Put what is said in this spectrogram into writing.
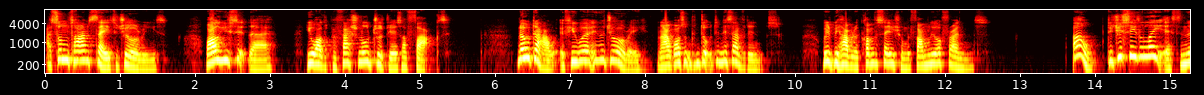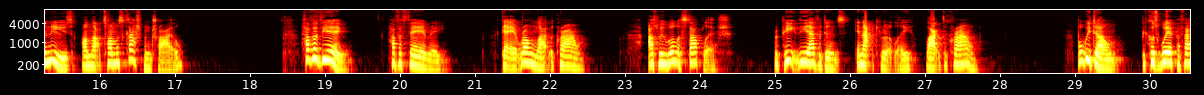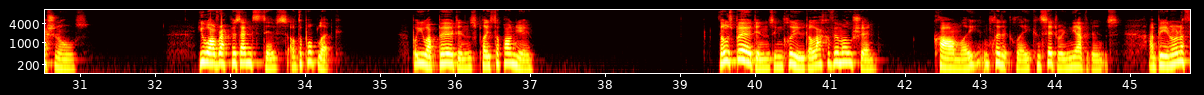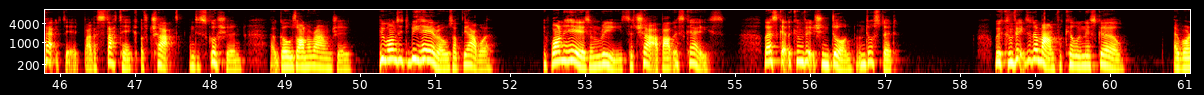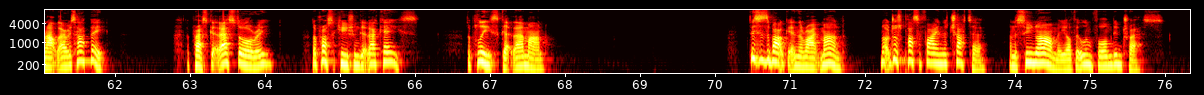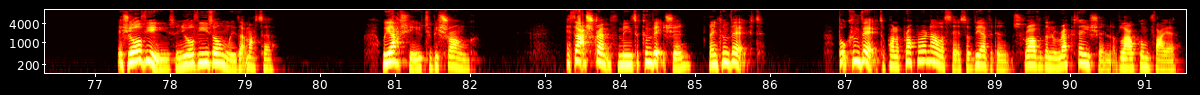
I sometimes say to juries, while you sit there, you are the professional judges of fact. No doubt, if you weren't in the jury and I wasn't conducting this evidence, we'd be having a conversation with family or friends. Oh, did you see the latest in the news on that Thomas Cashman trial? Have a view, have a theory, get it wrong like the Crown. As we will establish, repeat the evidence inaccurately like the Crown. But we don't, because we're professionals. You are representatives of the public, but you have burdens placed upon you. Those burdens include a lack of emotion, calmly and clinically considering the evidence and being unaffected by the static of chat and discussion that goes on around you. If we wanted to be heroes of the hour, if one hears and reads the chat about this case, let's get the conviction done and dusted. We've convicted a man for killing this girl. Everyone out there is happy. The press get their story, the prosecution get their case, the police get their man. This is about getting the right man, not just pacifying the chatter and the tsunami of ill informed interests. It's your views and your views only that matter. We ask you to be strong. If that strength means a conviction, then convict. But convict upon a proper analysis of the evidence rather than a repetition of loud gunfire.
